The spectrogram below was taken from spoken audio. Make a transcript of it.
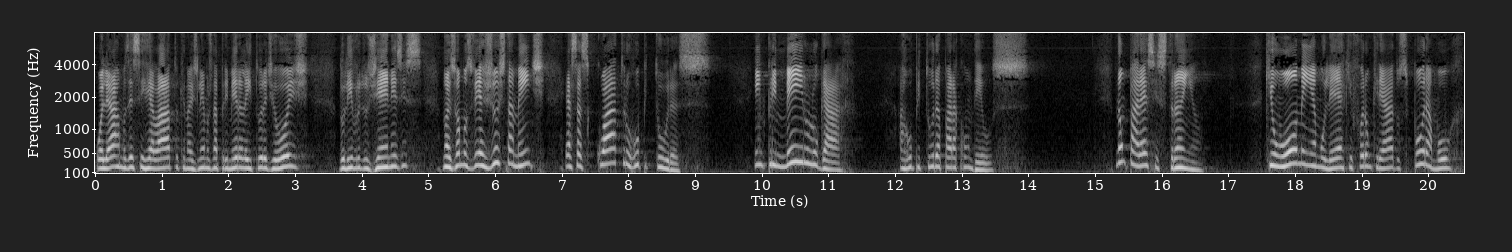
olharmos esse relato que nós lemos na primeira leitura de hoje, do livro do Gênesis, nós vamos ver justamente essas quatro rupturas. Em primeiro lugar, a ruptura para com Deus. Não parece estranho que o homem e a mulher que foram criados por amor,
